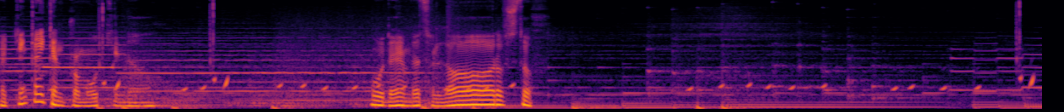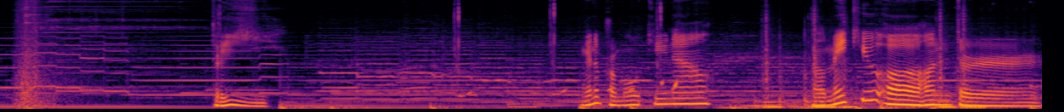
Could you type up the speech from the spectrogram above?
I think I can promote you now. Oh damn, that's a lot of stuff. Three. I'm gonna promote you now. I'll make you a hunter.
